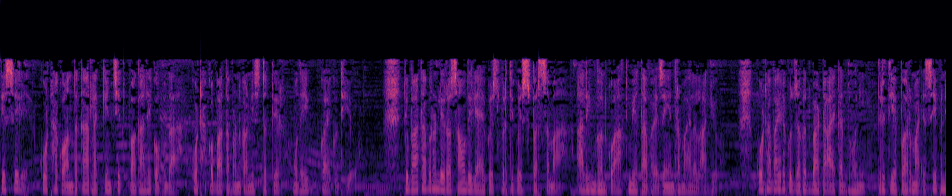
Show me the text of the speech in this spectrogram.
त्यसैले कोठाको अन्धकारलाई किञ्चित पगालेको हुँदा कोठाको वातावरण घनिष्ठतिर हुँदै गएको थियो। त्यो वातावरणले रसाउँदै ल्याएको स्मृतिको स्पर्शमा आलिङ्गनको आत्मीयता भए चाहिँ इन्द्रमायालाई लाग्यो। कोठा बाहिरको जगतबाट आएका ध्वनि तृतीय पहरमा यसै पनि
